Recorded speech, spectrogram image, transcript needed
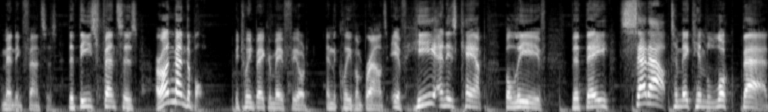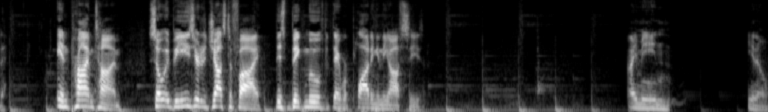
mending fences. That these fences are unmendable between Baker Mayfield and the Cleveland Browns. If he and his camp believe that they set out to make him look bad in prime time, so it would be easier to justify this big move that they were plotting in the offseason. I mean, you know,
